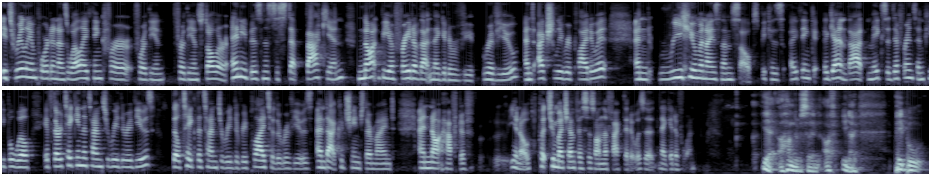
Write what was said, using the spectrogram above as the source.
It's really important as well, I think, for for the for the installer, any business to step back in, not be afraid of that negative review, review, and actually reply to it and rehumanize themselves. Because I think again that makes a difference, and people will, if they're taking the time to read the reviews, they'll take the time to read the reply to the reviews, and that could change their mind and not have to you know put too much emphasis on the fact that it was a negative one yeah, hundred percent. You know, people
